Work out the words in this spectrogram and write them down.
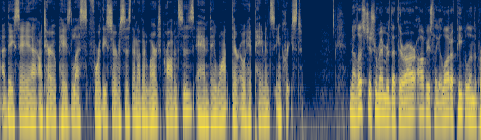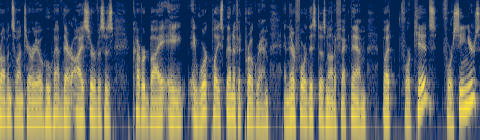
Uh, they say uh, Ontario pays less for these services than other large provinces, and they want their OHIP payments increased. Now, let's just remember that there are obviously a lot of people in the province of Ontario who have their eye services covered by a, a workplace benefit program, and therefore this does not affect them. But for kids, for seniors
